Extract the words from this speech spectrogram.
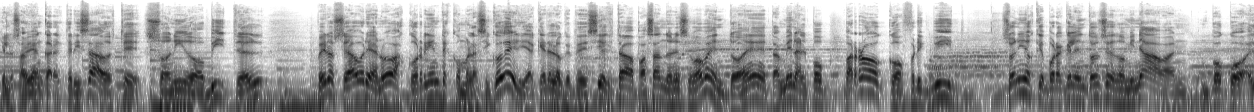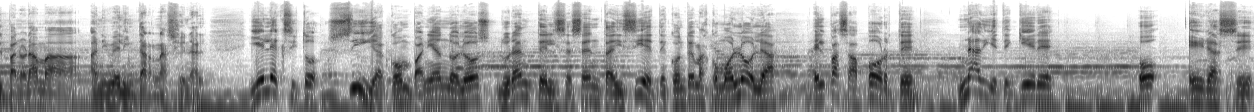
que los habían caracterizado, este sonido Beatle, pero se abre a nuevas corrientes como la psicodelia, que era lo que te decía que estaba pasando en ese momento, ¿eh? también al pop barroco, freak beat, sonidos que por aquel entonces dominaban un poco el panorama a nivel internacional. Y el éxito sigue acompañándolos durante el 67 con temas como Lola, El Pasaporte, Nadie te quiere o Érase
